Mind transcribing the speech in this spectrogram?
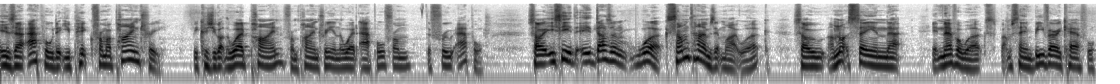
is an apple that you pick from a pine tree because you've got the word pine from pine tree and the word apple from the fruit apple. So you see, it, it doesn't work. Sometimes it might work. So I'm not saying that it never works, but I'm saying be very careful.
